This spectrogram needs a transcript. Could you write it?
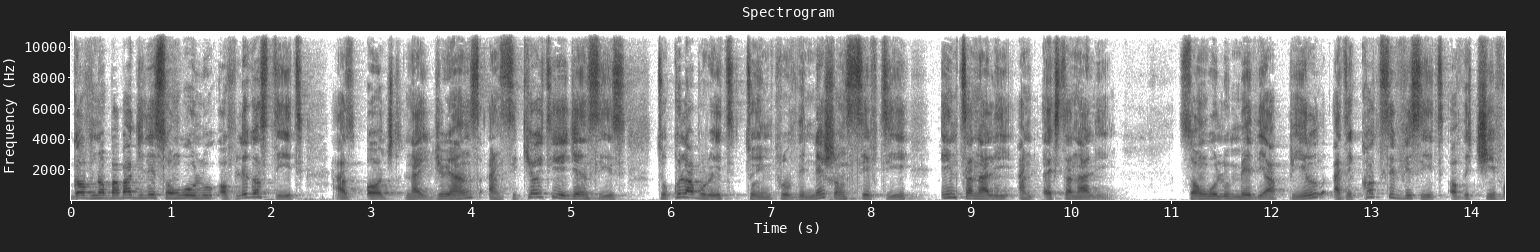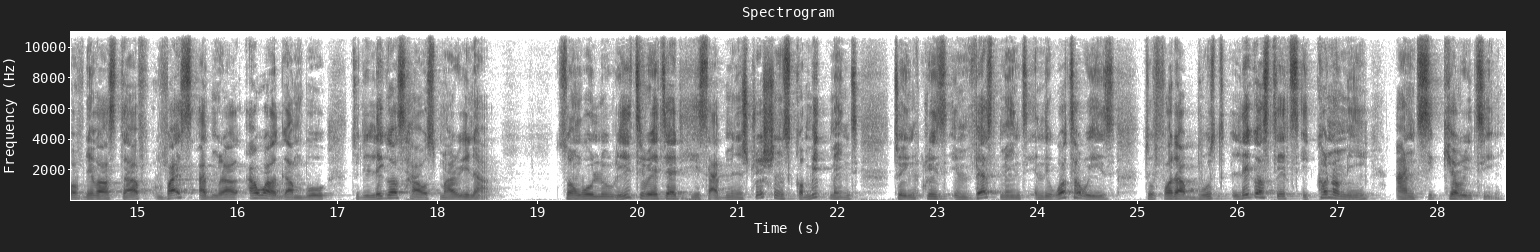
Governor Babajide Sanwo-Olu of Lagos State has urged Nigerians and security agencies to collaborate to improve the nation's safety internally and externally. Sanwo-Olu made the appeal at a courtesy visit of the Chief of Naval Staff, Vice Admiral Awal Gambo, to the Lagos House Marina. Sanwo-Olu reiterated his administration's commitment to increase investment in the waterways to further boost Lagos State's economy and security.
